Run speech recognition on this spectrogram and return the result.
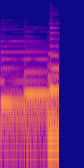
you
